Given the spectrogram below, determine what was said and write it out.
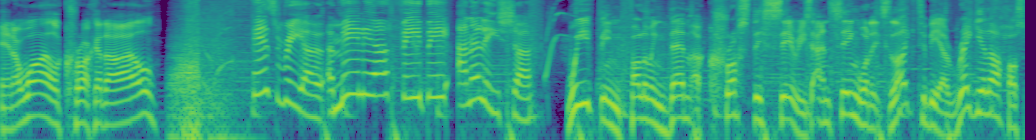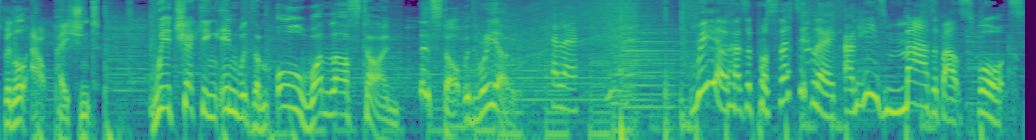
In a while, crocodile. Here's Rio, Amelia, Phoebe, and Alicia. We've been following them across this series and seeing what it's like to be a regular hospital outpatient. We're checking in with them all one last time. Let's start with Rio. Hello. Rio has a prosthetic leg and he's mad about sports.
